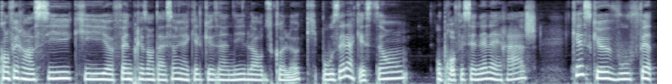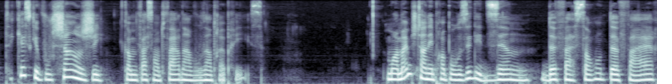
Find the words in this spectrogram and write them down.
Conférencier qui a fait une présentation il y a quelques années lors du colloque qui posait la question aux professionnels RH qu'est-ce que vous faites? Qu'est-ce que vous changez comme façon de faire dans vos entreprises moi-même, je t'en ai proposé des dizaines de façons de faire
